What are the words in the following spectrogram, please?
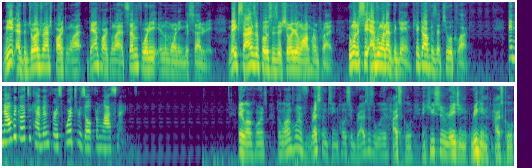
Meet at the George Ranch parking lot, band parking lot at 7:40 in the morning this Saturday. Make signs or posters that show your Longhorn pride. We want to see everyone at the game. Kickoff is at 2 o'clock. And now we go to Kevin for a sports result from last night. Hey Longhorns! The Longhorn wrestling team hosted Brazoswood High School and Houston Reagan High School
